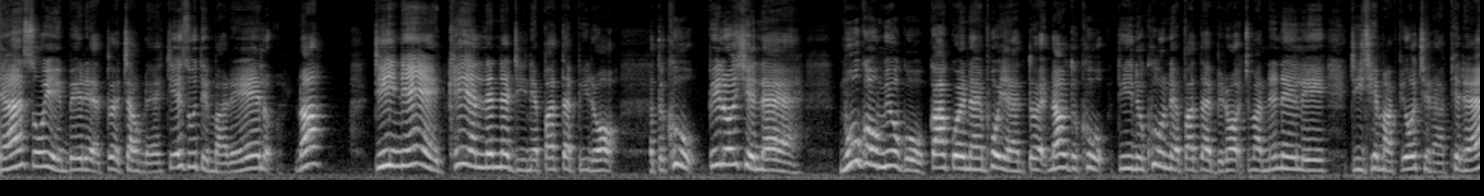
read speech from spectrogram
ရမ်းစိုးရိမ်ပေးတဲ့အတွက်ကြောင့်လည်းကျေးဇူးတင်ပါတယ်လို့နော်ဒီနေ့ခဲရန်လက်နက်တွေနဲ့ပတ်သက်ပြီးတော့တခုပြီးလို့ရှိရင်လည်း မုကုံမြို့ကိုကာကွယ်နိုင်ဖို့ရန်အတွက်နောက်တစ်ခုဒီနှစ်ခုနဲ့ပတ်သက်ပြီးတော့ကျွန်မနည်းနည်းလေးဒီထဲမှာပြောချင်တာဖြစ်တယ်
